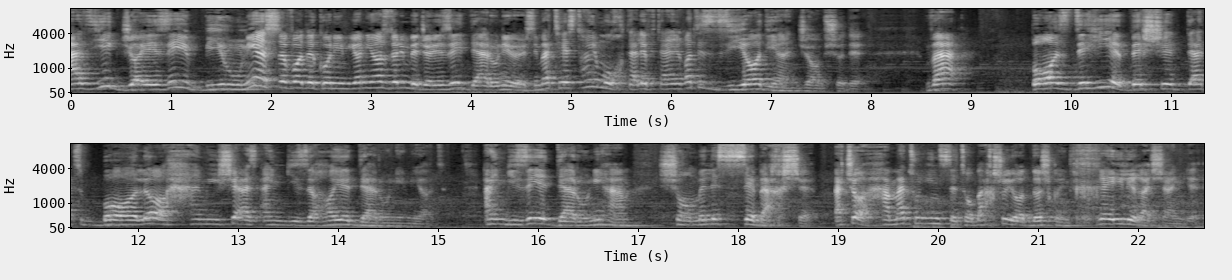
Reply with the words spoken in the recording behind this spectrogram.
از یک جایزه بیرونی استفاده کنیم یا نیاز داریم به جایزه درونی برسیم. و تست های مختلف تحقیقات زیادی انجام شده. و بازدهی به شدت بالا همیشه از انگیزه های درونی میاد. انگیزه درونی هم شامل سه بخشه. بچه همتون این سه تا بخش رو یادداشت کنید. خیلی قشنگه.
